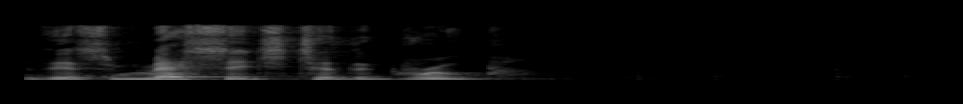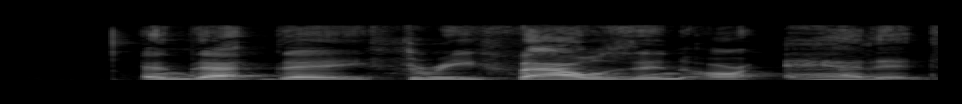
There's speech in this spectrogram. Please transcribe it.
this message to the group. And that day, 3,000 are added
